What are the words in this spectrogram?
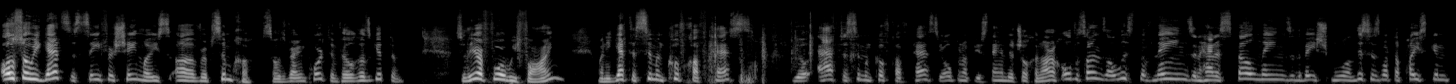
Also, he gets the Sefer Shemos of Reb Simcha. So it's very important. Vilchas get them. So therefore, we find when you get to Simon Kuf Chav Tes, after Simon Kuf Chav Tes, you open up your standard Shulchan Aruch. All of a sudden, list of names and how to spell names in the Beis Shmuel, and this is what the Paiskim.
